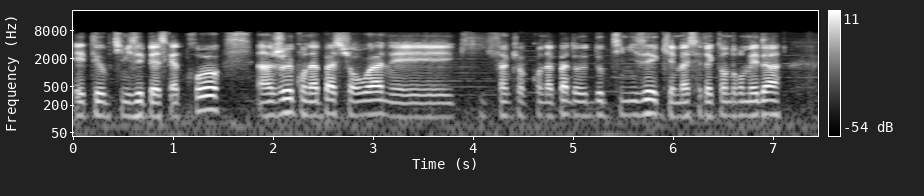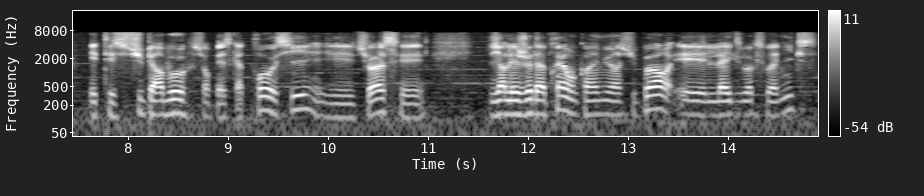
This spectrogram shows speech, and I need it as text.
était optimisé PS4 Pro, un jeu qu'on n'a pas sur One et qui, enfin qu'on n'a pas d'optimisé, qui est Mass Effect Andromeda, était super beau sur PS4 Pro aussi. Et tu vois, c'est, dire les jeux d'après ont quand même eu un support et la Xbox One X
